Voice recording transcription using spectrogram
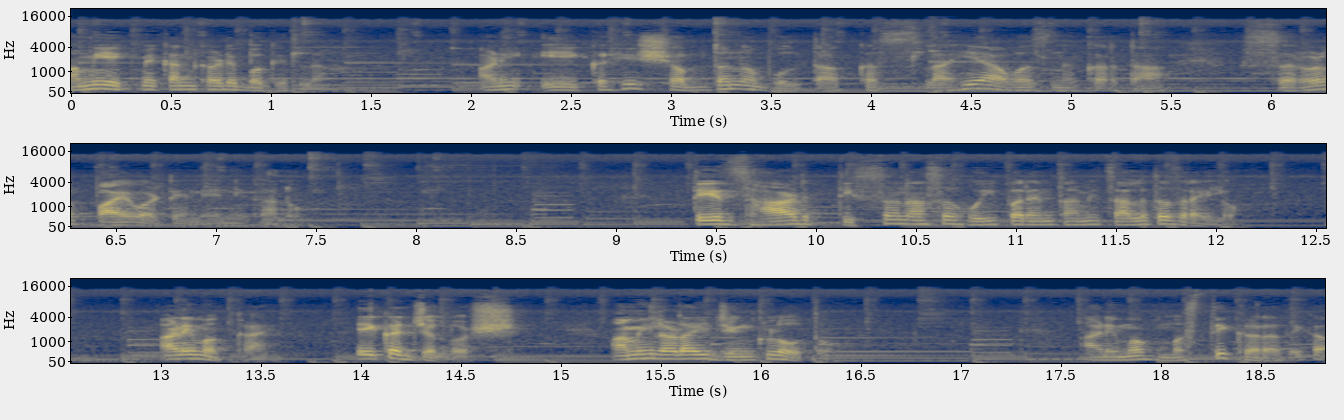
आम्ही एकमेकांकडे बघितलं. आणि एकही शब्द न बोलता कसलाही आवाज न करता सरळ पायवाटेने निघालो. ते झाड दिसन असं होईपर्यंत आम्ही चालतच राहिलो. आणि मग काय? एकच जल्लोष. आम्ही लढाई जिंकलो होतो. आणि मग मस्ती करत एका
